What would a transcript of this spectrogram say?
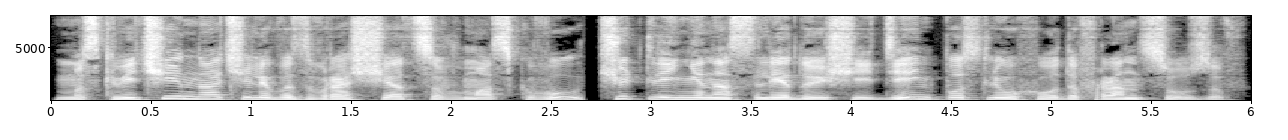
Москвичи начали возвращаться в Москву чуть ли не на следующий день после ухода французов.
